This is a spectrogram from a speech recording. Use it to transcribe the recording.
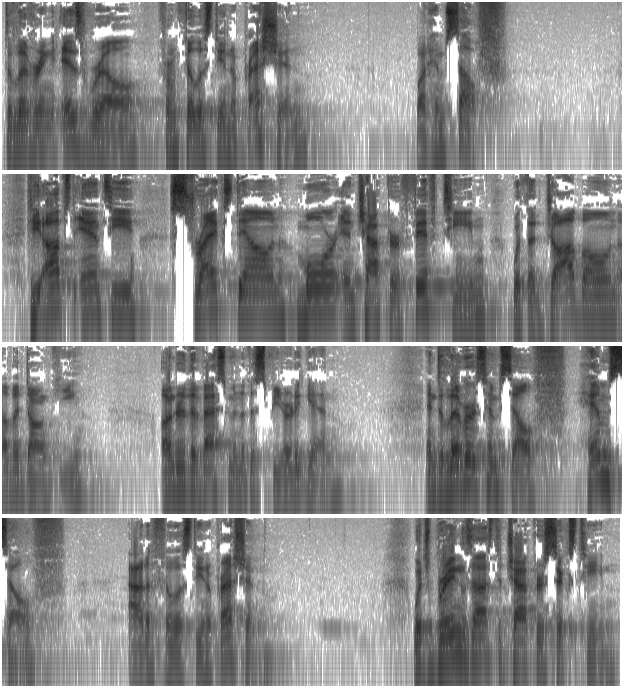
delivering Israel from Philistine oppression, but himself. He ups ante strikes down more in chapter 15 with the jawbone of a donkey under the vestment of the Spirit again and delivers himself, himself, out of Philistine oppression. Which brings us to chapter 16,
